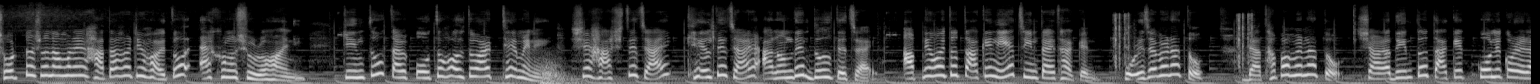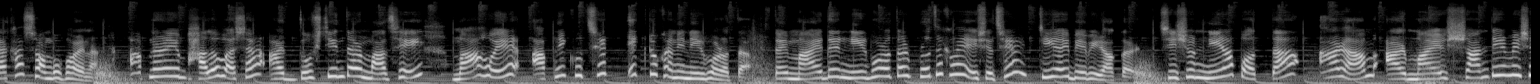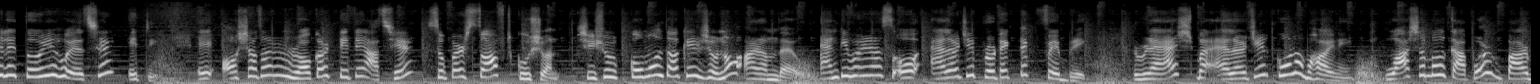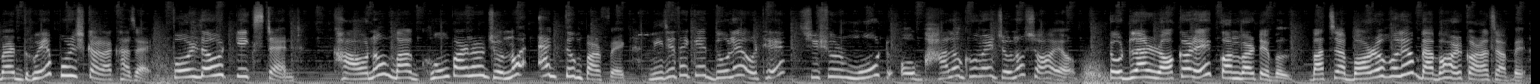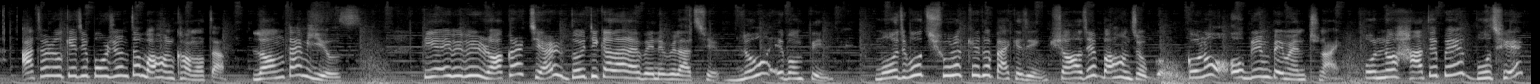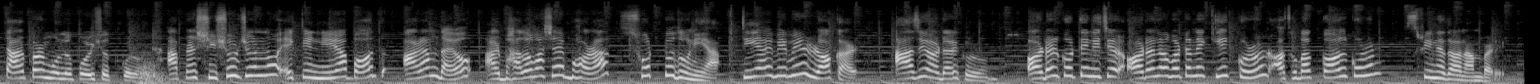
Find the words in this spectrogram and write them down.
ছোট্ট সোনামনের হাঁটাহাঁটি হয়তো এখনও শুরু হয়নি। কিন্তু তার কৌতূহল তো আর থেমে নেই। সে হাসতে চায়, খেলতে চায়, আনন্দে দুলতে চায়। আপনি হয়তো তাকে নিয়ে চিন্তায় থাকেন। পড়ে যাবে না তো? ব্যথা পাবে না তো? সারাদিন তো তাকে কোলে করে রাখা সম্ভব হয় না। আপনার এই ভালোবাসা আর দুশ্চিন্তার মাঝেই মা হয়ে আপনি খুঁজছেন একটুখানি নির্ভরতা। তাই মায়েদের নির্ভরতার প্রতীক হয়ে এসেছে টিআই বেবি রকার শিশুর নিরাপত্তা, আরাম আর মায়ের শান্তির মিশেলে তৈরি হয়েছে এটি। এই অসাধারণ রকারটিতে আছে সুপার সফট কুশন শিশুর কোমল ত্বকের জন্য আরামদায়ক অ্যান্টিভাইরাস ও অ্যালার্জি প্রোটেক্টেড ফেব্রিক র্যাশ বা অ্যালার্জির কোনো ভয় নেই ওয়াশেবল কাপড় বারবার ধুয়ে পরিষ্কার রাখা যায় ফোল্ড আউট কিক স্ট্যান্ড খাওয়ানো বা ঘুম পাড়ানোর জন্য একদম পারফেক্ট নিজে থেকে দুলে ওঠে শিশুর মুড ও ভালো ঘুমের জন্য সহায়ক। টোডলার রকারে কনভার্টেবল বাচ্চা বড় হলেও ব্যবহার করা যাবে। আঠারো কেজি পর্যন্ত বহন ক্ষমতা লং টাইম ইউজ টিআইবিবির রকার চেয়ার দুইটি কালার অ্যাভেলেবেল আছে ব্লু এবং পিঙ্ক মজবুত, সুরক্ষিত প্যাকেজিং সহজে বহনযোগ্য। কোনো অগ্রিম পেমেন্ট নয়। পণ্য হাতে পেয়ে বুঝে তারপর মূল্য পরিশোধ করুন। আপনার শিশুর জন্য একটি নিরাপদ, আরামদায়ক আর ভালোবাসায় ভরা ছোট্ট দুনিয়া। TI rocker. আজই অর্ডার করুন। অর্ডার করতে নিচের অর্ডার বাটনে ক্লিক করুন অথবা কল করুন স্ক্রিনে দেওয়া নাম্বারে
